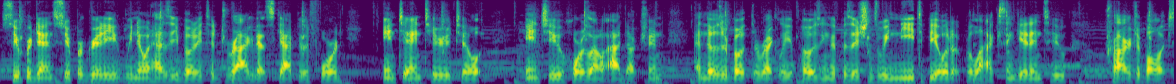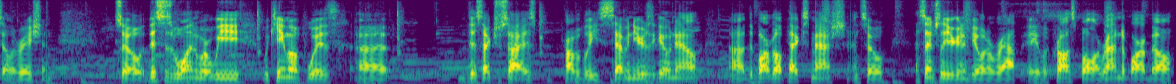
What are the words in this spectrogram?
super dense, super gritty, we know it has the ability to drag that scapula forward into anterior tilt, into horizontal adduction, and those are both directly opposing the positions we need to be able to relax and get into prior to ball acceleration. So this is one where we, we came up with uh, this exercise probably seven years ago now, uh, the barbell pec smash. And so essentially you're gonna be able to wrap a lacrosse ball around a barbell,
